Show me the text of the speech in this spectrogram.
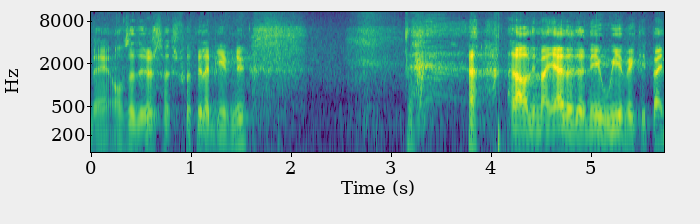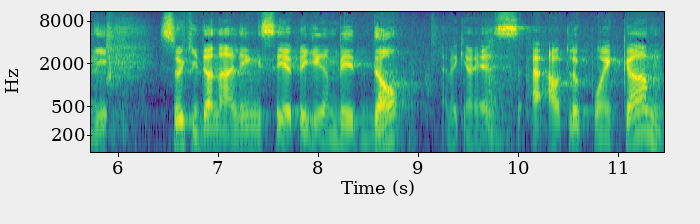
ben, on vous a déjà souhaité la bienvenue. Alors, les manières de donner, oui, avec les paniers. Ceux qui donnent en ligne CEP Grimby, dont, avec un S, à outlook.com.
